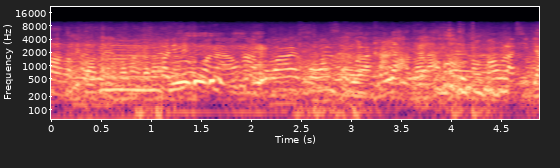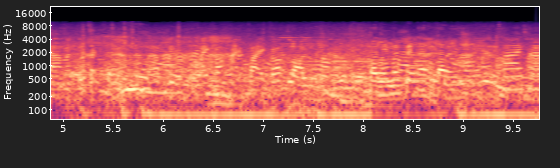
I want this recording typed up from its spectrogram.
ฟังกับพี่ตอนนี้เข้ามาก็ได้ตอนนี้ไม่กลัวแล้วค่ะเพราะว่าเพราะว่าเวลาขายแล้วเขาก็เวลาฉีดยามันก็จะคงสภาพเดิมไม่ก็หายไปก็รอลุ้นค่ะตอนนี้มันเป็นอันตรายใช่ใช่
